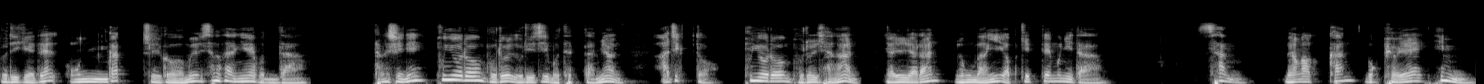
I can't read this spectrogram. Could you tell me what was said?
누리게 될 온갖 즐거움을 상상해 본다. 당신이 풍요로운 부를 누리지 못했다면 아직도 풍요로운 부를 향한 열렬한 욕망이 없기 때문이다. 3. 명확한 목표의 힘.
